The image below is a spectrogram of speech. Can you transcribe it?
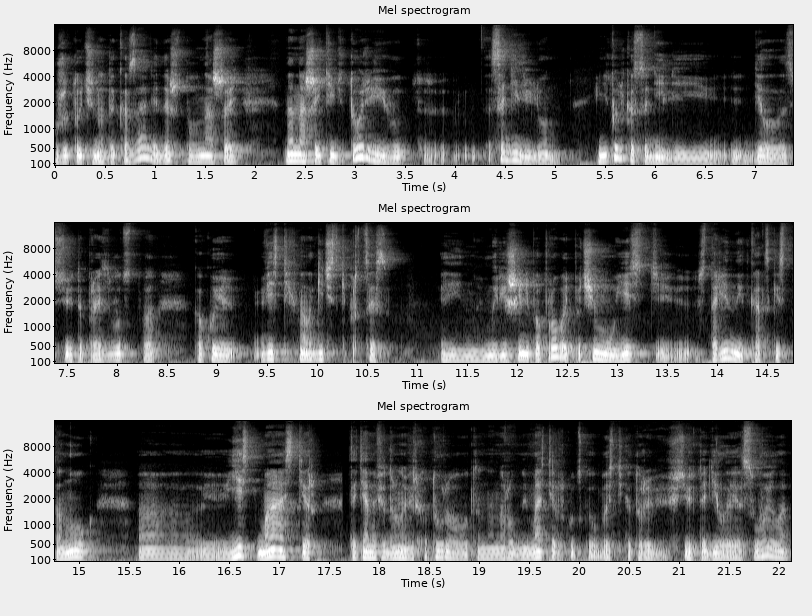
уже точно доказали, да, что в нашей, на нашей территории вот э, садили лен. И не только садили, и делалось все это производство, какой весь технологический процесс. И, ну, и мы решили попробовать, почему. Есть э, старинный ткацкий станок, а, есть мастер. Татьяна Федоровна Верхотурова, вот она народный мастер Иркутской области, которая все это дело и освоила.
